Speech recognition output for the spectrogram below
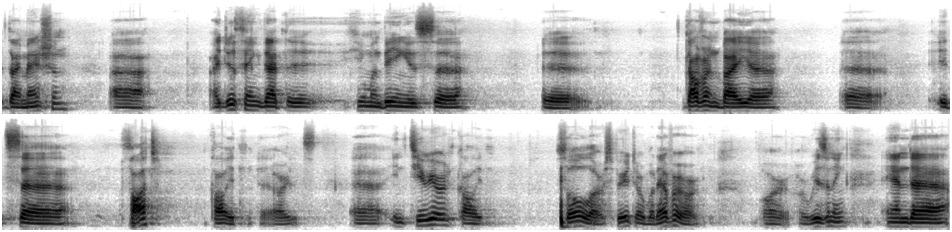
uh, dimension. Uh, I do think that the human being is uh, uh, governed by uh, uh, its uh, thought, call it, or its uh, interior, call it soul or spirit or whatever, or, or, or reasoning. And uh,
